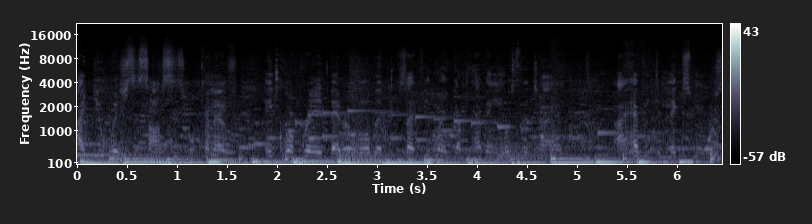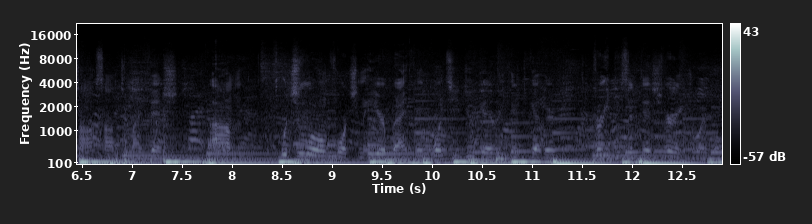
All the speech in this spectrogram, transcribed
I do wish the sauces were kind of incorporated better a little bit because I feel like I'm having most of the time I having to mix more sauce onto my fish, um, which is a little unfortunate here. But I think once you do get everything together, very decent dish, very enjoyable.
